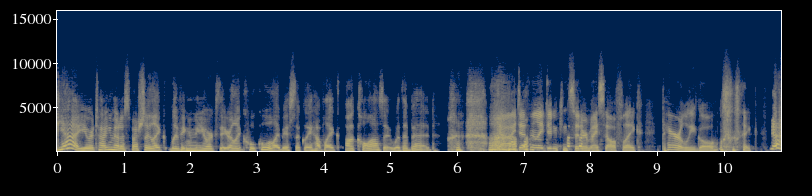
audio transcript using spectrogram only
Yeah, you were talking about especially like living in New York that you're like, cool, cool. I basically have like a closet with a bed. yeah, I definitely didn't consider myself like paralegal. like Yeah.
